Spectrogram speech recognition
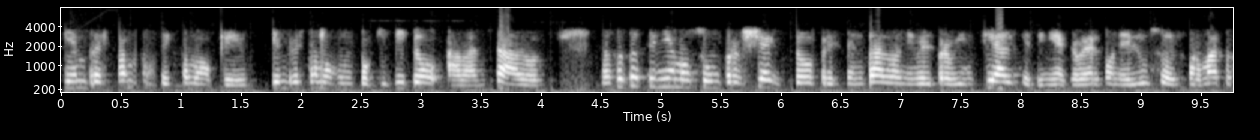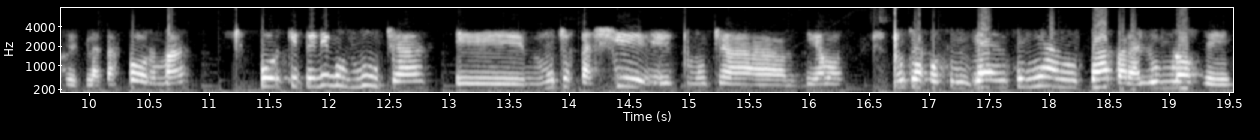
siempre estamos, es como que siempre estamos un poquitito avanzados. Nosotros teníamos un proyecto presentado a nivel provincial que tenía que ver con el uso de formatos de plataformas, porque tenemos muchas, eh, muchos talleres, mucha, digamos, mucha posibilidad de enseñanza para alumnos de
